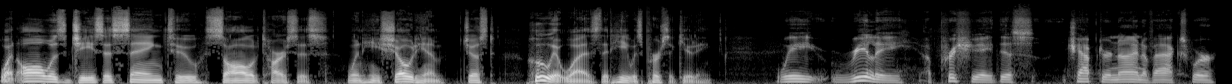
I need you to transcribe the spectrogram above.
What all was Jesus saying to Saul of Tarsus when he showed him just who it was that he was persecuting? We really appreciate this chapter 9 of Acts where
